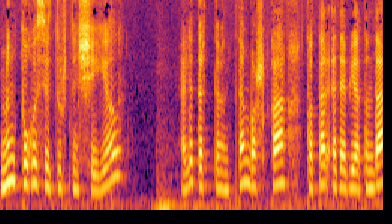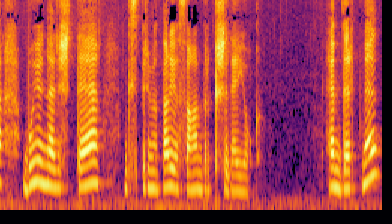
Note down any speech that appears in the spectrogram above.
1904 ел әле дәртемәттән башка татар әдәбиятында бу юнәлештә экспериментлар ясаган бер кеше дә юк һәм дәртмәт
